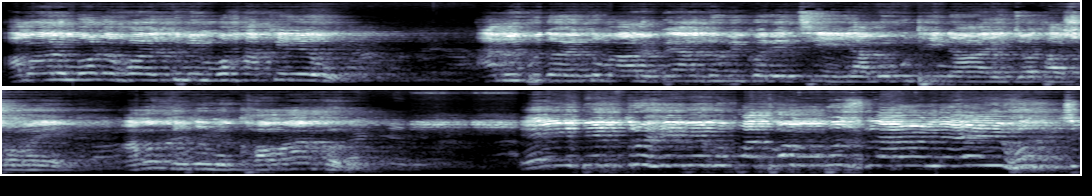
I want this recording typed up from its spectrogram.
আমার মনে হয় তুমি মহাকেও আমি বোধহয় তোমার বেয়াদবি করেছি, আমি উঠি নাই যথাসময়ে। আমাকে তুমি ক্ষমা করো। এই বিদ্রোহী বিভু প্রথম বুঝলেন এই হচ্ছে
